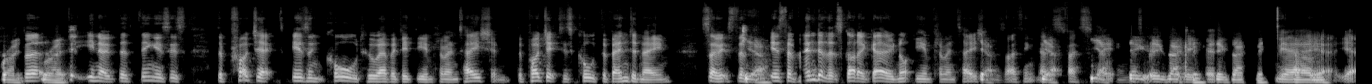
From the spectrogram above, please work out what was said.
Right. But right. you know, the thing is, is the project isn't called whoever did the implementation. The project is called the vendor name. So it's the yeah. it's the vendor that's got to go, not the implementations. Yeah. I think that's yeah. fascinating. Yeah, that's exactly, really exactly. Yeah, um, yeah, yeah.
